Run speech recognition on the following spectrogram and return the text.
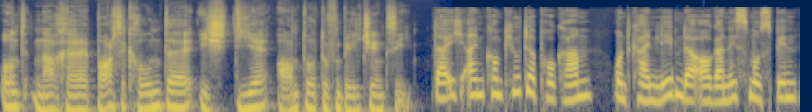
Und nach ein paar Sekunden ist die Antwort auf dem Bildschirm gewesen. Da ich ein Computerprogramm und kein lebender Organismus bin,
